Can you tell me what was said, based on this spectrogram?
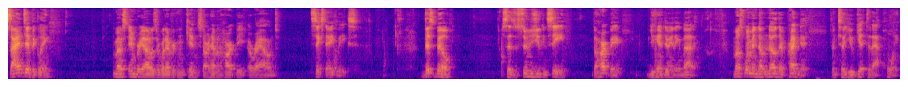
Scientifically, most embryos or whatever can, can start having a heartbeat around six to eight weeks. This bill says as soon as you can see the heartbeat, you can't do anything about it. Most women don't know they're pregnant until you get to that point.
